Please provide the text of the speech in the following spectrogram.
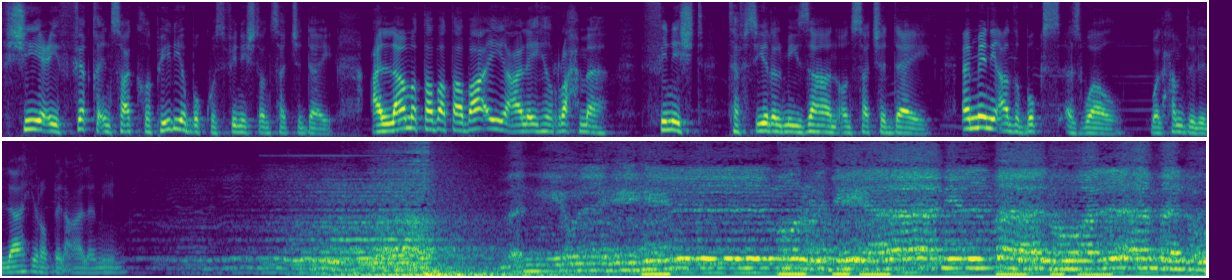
Shi'i fiqh encyclopedia book was finished on such a day. Allama Tabatabai alayhi rahmah finished Tafsir al-Mizan on such a day and many other books as well. Walhamdulillahi Rabbil Alameen. من يلهه المرجيان المال والأمل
